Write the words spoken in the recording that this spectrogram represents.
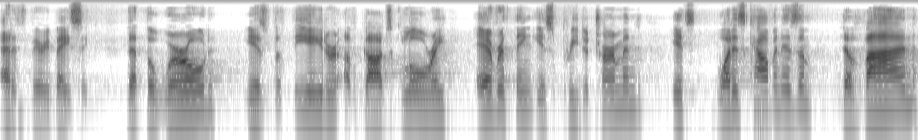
at its very basic. That the world is the theater of God's glory. Everything is predetermined. It's what is Calvinism? Divine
